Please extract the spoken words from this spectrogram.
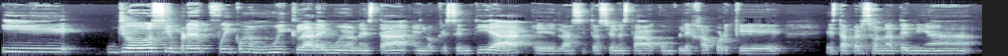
Y yo siempre fui como muy clara y muy honesta en lo que sentía. La situación estaba compleja porque esta persona tenía,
